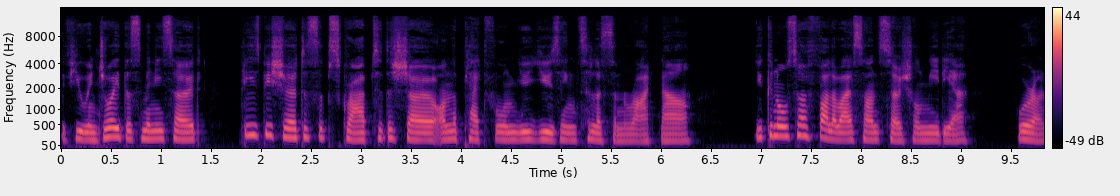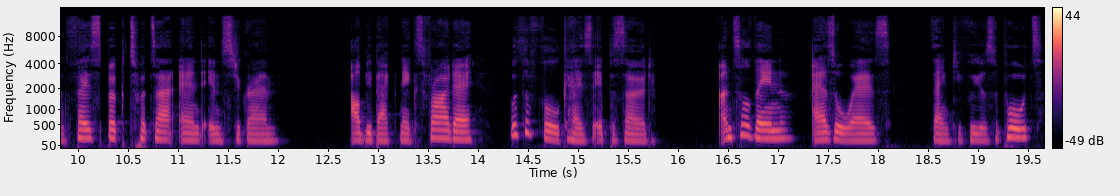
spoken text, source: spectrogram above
If you enjoyed this minisode, Please be sure to subscribe to the show on the platform you're using to listen right now. You can also follow us on social media. We're on Facebook, Twitter, and Instagram. I'll be back next Friday with a full case episode. Until then, as always, thank you for your support,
